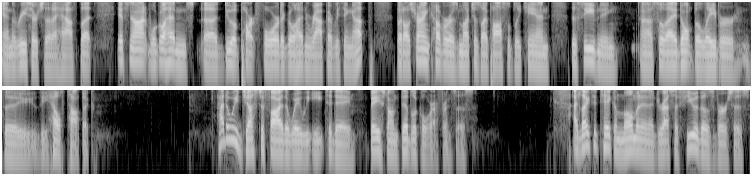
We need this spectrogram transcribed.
and the research that I have. But if not, we'll go ahead and uh, do a part four to go ahead and wrap everything up. But I'll try and cover as much as I possibly can this evening uh, so that I don't belabor the, the health topic. How do we justify the way we eat today based on biblical references? I'd like to take a moment and address a few of those verses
